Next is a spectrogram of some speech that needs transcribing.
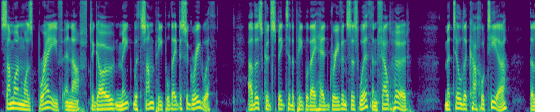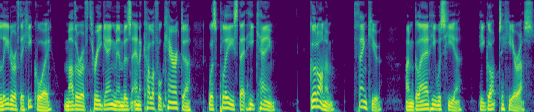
Someone was brave enough to go meet with some people they disagreed with. Others could speak to the people they had grievances with and felt heard. Matilda Kahotia, the leader of the Hikoi, mother of three gang members and a colourful character, was pleased that he came. Good on him. Thank you. I'm glad he was here. He got to hear us.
